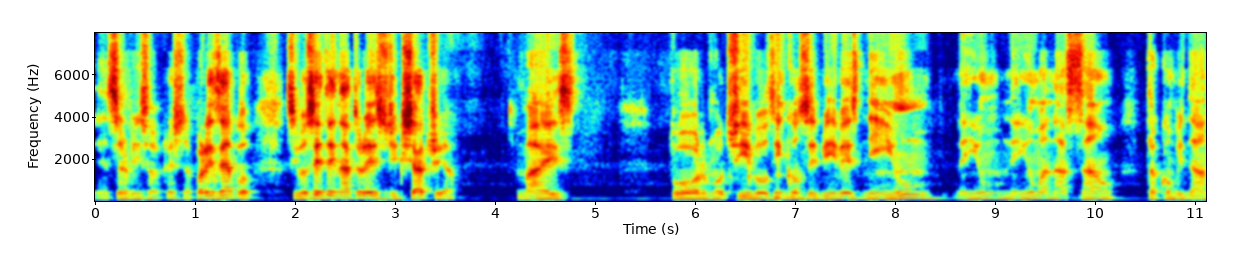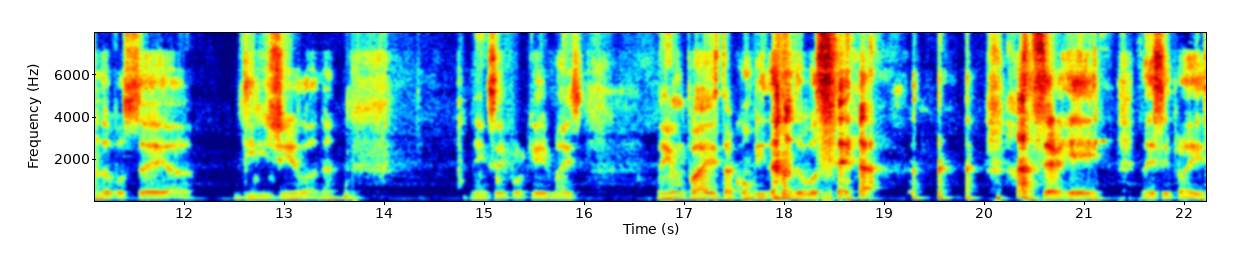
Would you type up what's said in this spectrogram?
em serviço a Krishna. Por exemplo, se você tem natureza de Kshatriya, mas por motivos inconcebíveis, nenhum, nenhum, nenhuma nação está convidando você a dirigi-la, né? Nem sei porquê, mas Nenhum país está convidando você a, a ser rei nesse país.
